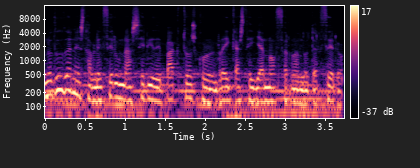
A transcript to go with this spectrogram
no duda en establecer una serie de pactos con el rey castellano Fernando III.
